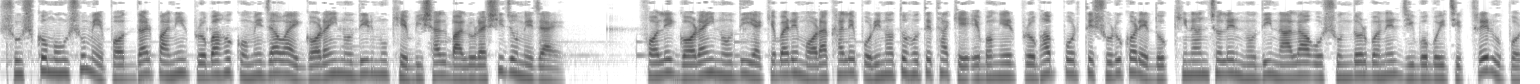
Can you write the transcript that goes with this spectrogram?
শুষ্ক মৌসুমে পদ্মার পানির প্রবাহ কমে যাওয়ায় গড়াই নদীর মুখে বিশাল বালুরাশি জমে যায়। ফলে গড়াই নদী একেবারে মরাখালে পরিণত হতে থাকে এবং এর প্রভাব পড়তে শুরু করে দক্ষিণাঞ্চলের নদী নালা ও সুন্দরবনের জীববৈচিত্র্যের উপর।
